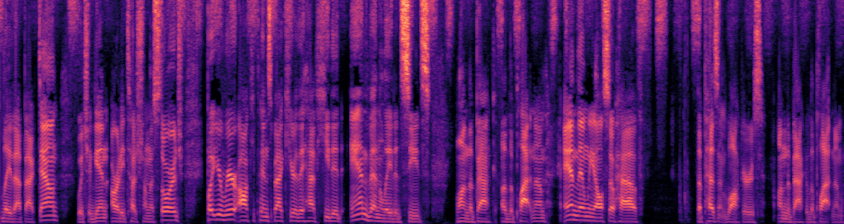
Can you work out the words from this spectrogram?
lay that back down, which again, already touched on the storage. But your rear occupants back here, they have heated and ventilated seats on the back of the Platinum. And then we also have the peasant blockers on the back of the Platinum.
